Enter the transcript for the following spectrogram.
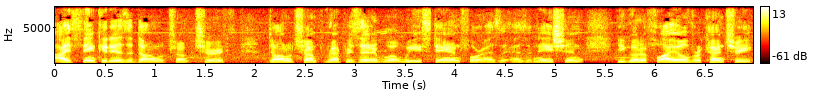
I think it is a Donald Trump church. Donald Trump represented what we stand for as a, as a nation. You go to flyover country,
